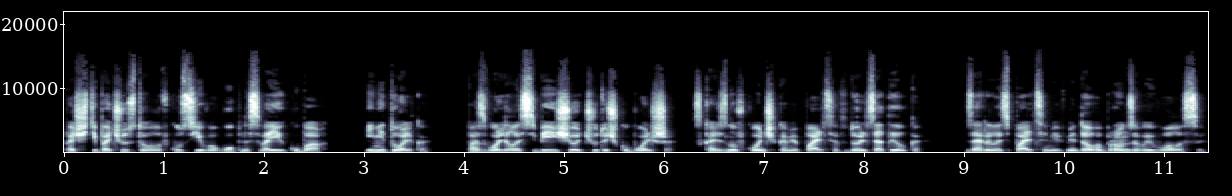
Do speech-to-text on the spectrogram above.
Почти почувствовала вкус его губ на своих губах. И не только. Позволила себе еще чуточку больше, скользнув кончиками пальцев вдоль затылка, зарылась пальцами в медово-бронзовые волосы.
